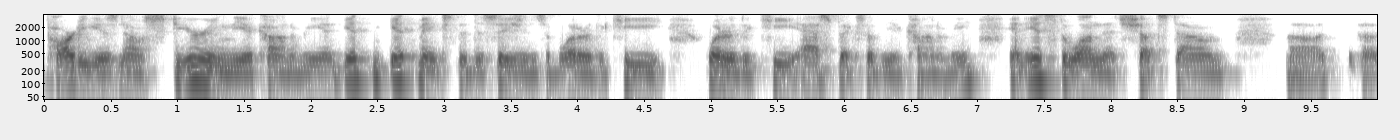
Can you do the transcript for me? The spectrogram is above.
party is now steering the economy and it it makes the decisions of what are the key what are the key aspects of the economy, and it's the one that shuts down uh, uh,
